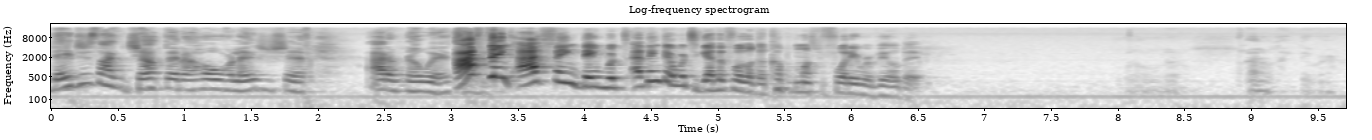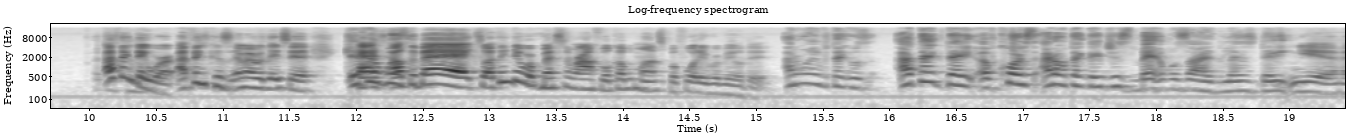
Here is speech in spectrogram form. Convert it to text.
they just like jumped in a whole relationship out of nowhere. I think, I think they were, I think they were together for like a couple months before they revealed it. I don't think they were. I think they were. I think because remember they said cats was- out the bag, so I think they were messing around for a couple months before they revealed it. I don't even think it was. I think they, of course, I don't think they just met and was like, let's date. Yeah.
